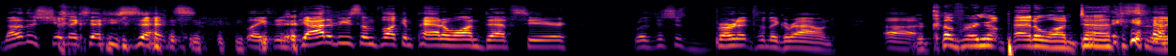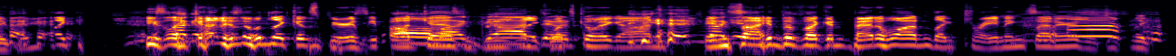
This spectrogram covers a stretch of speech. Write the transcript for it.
None of this shit makes any sense. like, there's got to be some fucking Padawan deaths here. Let's just burn it to the ground." Uh, they're covering up Padawan deaths. like, like he's like fucking- got his own like conspiracy oh podcast. Oh podcast. my God, like dude. what's going on fucking- inside the fucking Padawan like training centers. It's just like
